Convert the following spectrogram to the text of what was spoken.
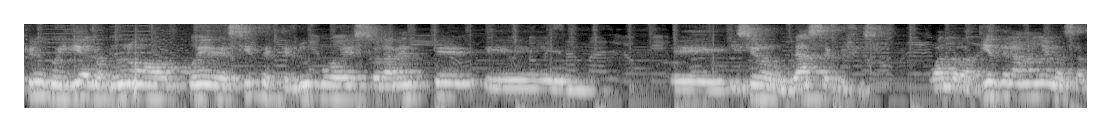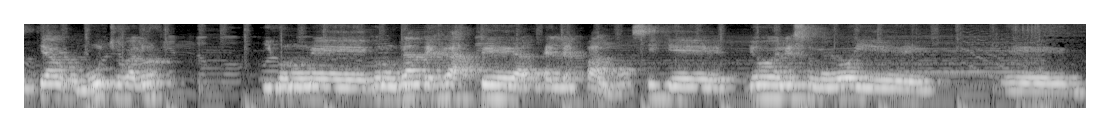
creo que hoy día lo que uno puede decir de este grupo es solamente eh, hicieron un gran sacrificio. Jugando a las 10 de la mañana en Santiago con mucho calor y con un, con un gran desgaste en la espalda. Así que yo en eso me voy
